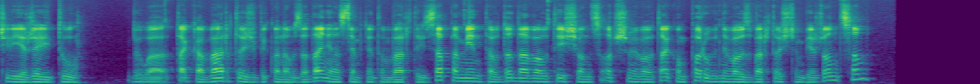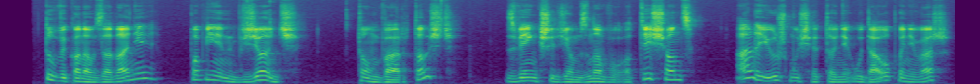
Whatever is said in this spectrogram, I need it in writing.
Czyli jeżeli tu była taka wartość, wykonał zadanie, następnie tą wartość zapamiętał, dodawał 1000, otrzymywał taką, porównywał z wartością bieżącą. Tu wykonał zadanie, powinien wziąć tą wartość, zwiększyć ją znowu o 1000, ale już mu się to nie udało, ponieważ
